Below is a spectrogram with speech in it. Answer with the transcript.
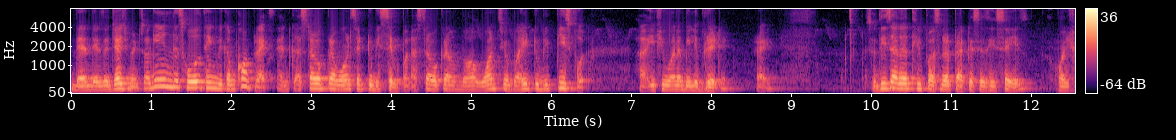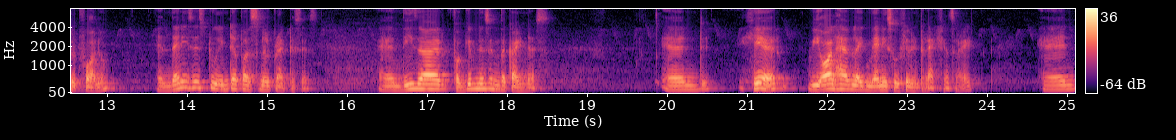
then there is a judgment. So again this whole thing become complex and Astavakra wants it to be simple. Astavakra wants your mind to be peaceful uh, if you want to be liberated right? So these are the three personal practices he says one should follow. And then he says two interpersonal practices. And these are forgiveness and the kindness. And here we all have like many social interactions right? And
